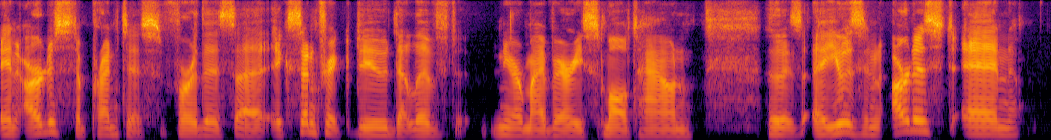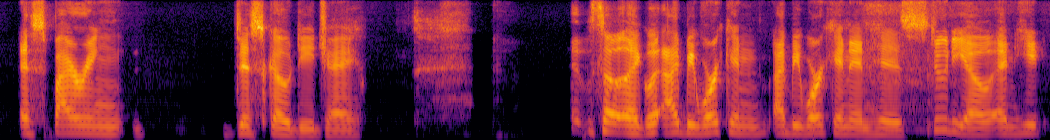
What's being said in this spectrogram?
an artist apprentice for this uh, eccentric dude that lived near my very small town. Who is uh, he was an artist and aspiring disco DJ. So like I'd be working, I'd be working in his studio, and he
